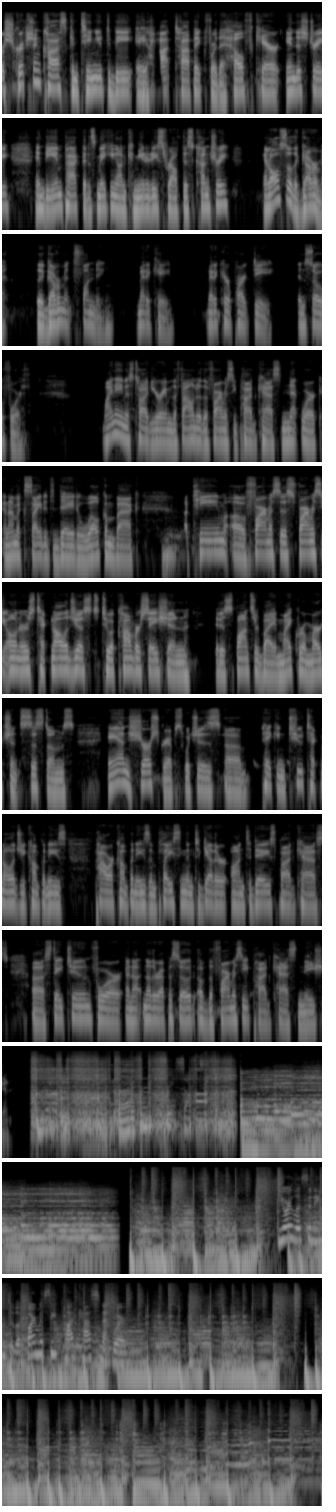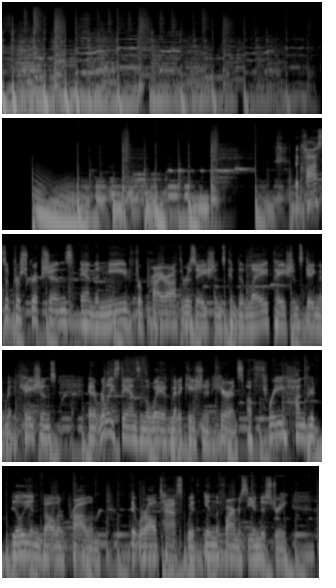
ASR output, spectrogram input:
Prescription costs continue to be a hot topic for the healthcare industry and the impact that it's making on communities throughout this country and also the government, the government funding, Medicaid, Medicare Part D, and so forth. My name is Todd Eury. I'm the founder of the Pharmacy Podcast Network, and I'm excited today to welcome back a team of pharmacists, pharmacy owners, technologists to a conversation it is sponsored by Micro Merchant Systems and SureScripts, which is uh, taking two technology companies, power companies, and placing them together on today's podcast. Uh, stay tuned for an- another episode of the Pharmacy Podcast Nation. You're listening to the Pharmacy Podcast Network. Cost of prescriptions and the need for prior authorizations can delay patients getting their medications, and it really stands in the way of medication adherence, a $300 billion problem that we're all tasked with in the pharmacy industry.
